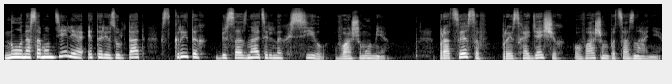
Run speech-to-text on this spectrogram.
но на самом деле это результат скрытых бессознательных сил в вашем уме, процессов, происходящих в вашем подсознании.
